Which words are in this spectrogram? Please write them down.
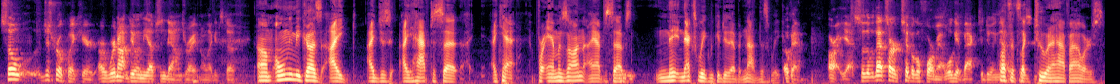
So, just real quick here, we're not doing the ups and downs, right, and all that good stuff? Um, only because I I just I have to set. I can't for Amazon. I have to set up. Mm-hmm. Next week we could do that, but not this week. Okay. All right. Yeah. So that's our typical format. We'll get back to doing that. Plus, it's like two and a half hours.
